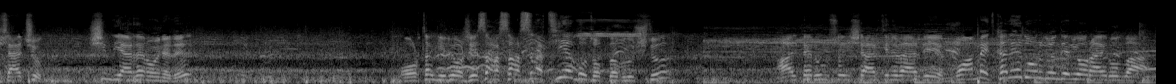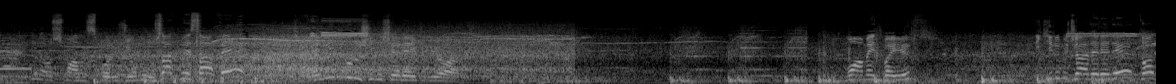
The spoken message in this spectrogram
Selçuk. Şimdi yerden oynadı. Orta geliyor ceza sahasına. Thiago topla buluştu. Alper Ulusoy işaretini verdi. Muhammed kaleye doğru gönderiyor Hayrullah. Yine Osmanlı spor hücumu uzak mesafe. Kerem'in vuruşu dışarıya gidiyor. Muhammed Bayır. İkili mücadelede top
